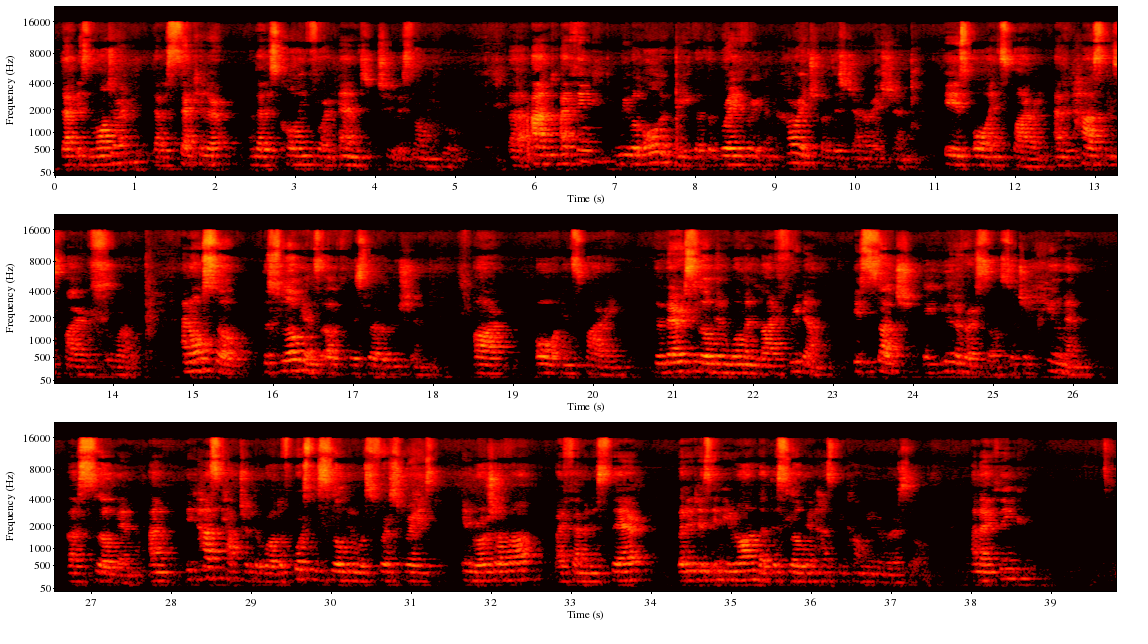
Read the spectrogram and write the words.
that is modern, that is secular, and that is calling for an end to Islamic rule. Uh, and I think we will all agree that the bravery and courage of this generation is awe-inspiring, and it has inspired the world. And also, the slogans of this revolution are awe-inspiring. The very slogan, Woman, Life, Freedom, is such a universal, such a human uh, slogan, and it has captured the world. Of course, this slogan was first raised in Rojava by feminists there, but it is in Iran that the slogan has become universal. And I think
